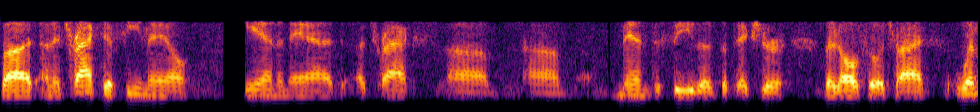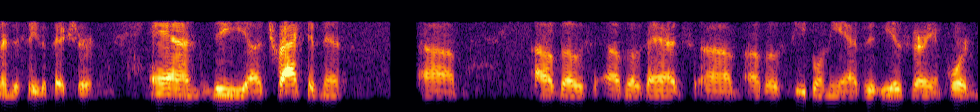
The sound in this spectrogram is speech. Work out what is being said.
but an attractive female in an ad attracts um, um, men to see the, the picture, but it also attracts women to see the picture. And the attractiveness uh, of those of those ads um, of those people in the ads it is very important.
